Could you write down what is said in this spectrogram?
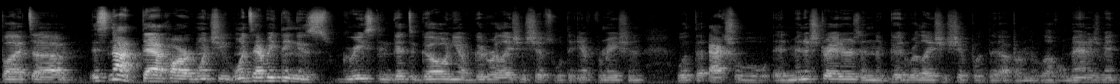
but uh, it's not that hard once you once everything is greased and good to go, and you have good relationships with the information, with the actual administrators, and a good relationship with the upper level management.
